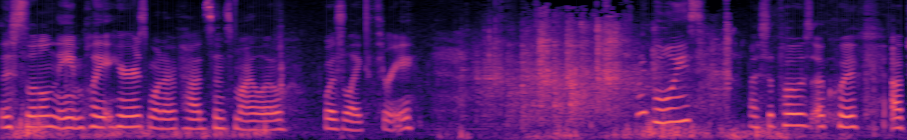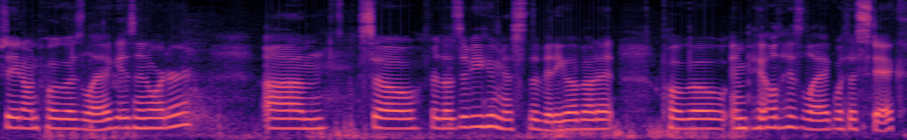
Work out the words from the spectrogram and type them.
This little nameplate here is one I've had since Milo was like three. Hi boys. I suppose a quick update on Pogo's leg is in order. Um, so for those of you who missed the video about it, Pogo impaled his leg with a stick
